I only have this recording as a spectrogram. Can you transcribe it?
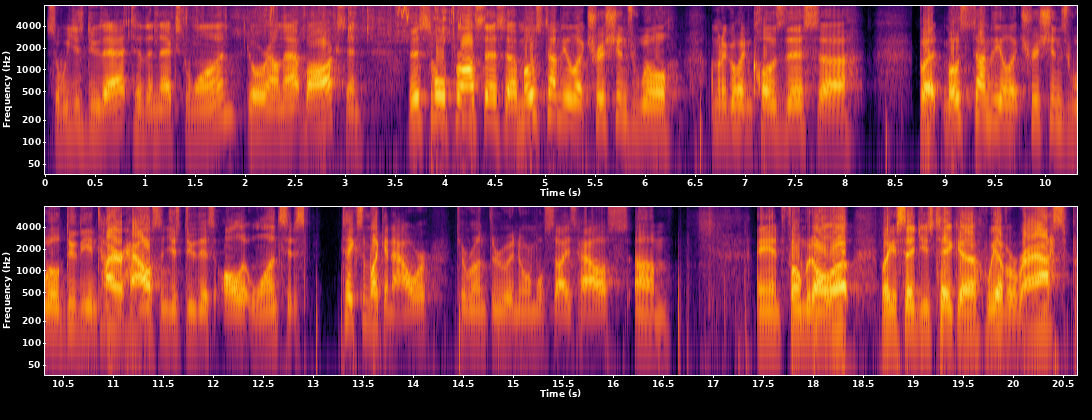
So we just do that to the next one, go around that box. And this whole process, uh, most of the time the electricians will, I'm going to go ahead and close this. Uh, but most of the time the electricians will do the entire house and just do this all at once. It takes them like an hour to run through a normal size house um, and foam it all up. Like I said, you just take a, we have a rasp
